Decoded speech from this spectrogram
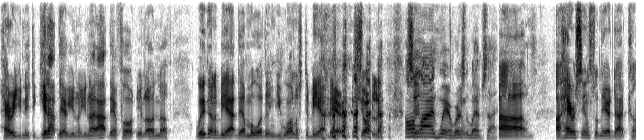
"Harry, you need to get out there. You know, you're not out there for you know, enough." We're going to be out there more than you want us to be out there shortly. Online, so, where? Where's the website? Uh, uh, HarrySimsForMayor.com.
